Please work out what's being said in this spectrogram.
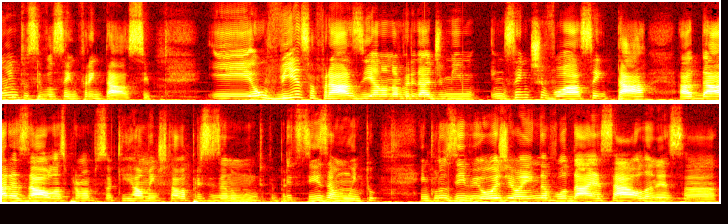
muito se você enfrentasse. E eu vi essa frase e ela, na verdade, me incentivou a aceitar, a dar as aulas para uma pessoa que realmente estava precisando muito, que precisa muito. Inclusive, hoje eu ainda vou dar essa aula nessa.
